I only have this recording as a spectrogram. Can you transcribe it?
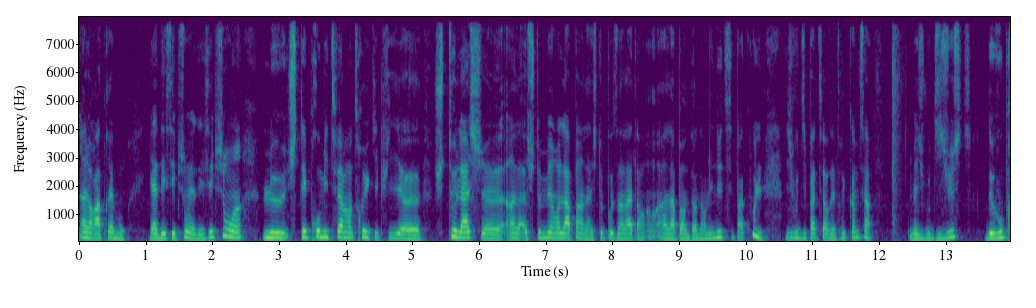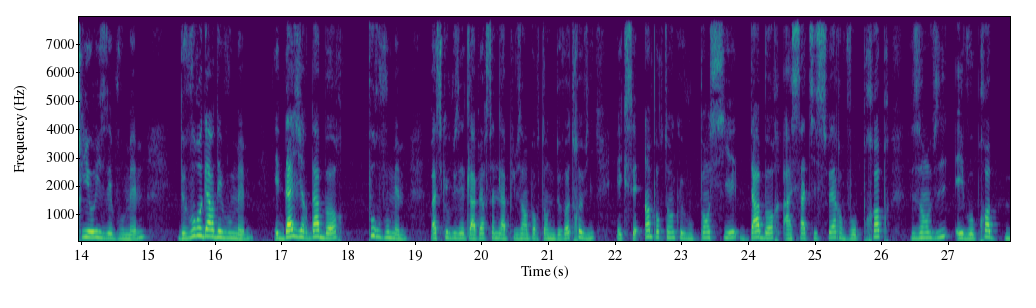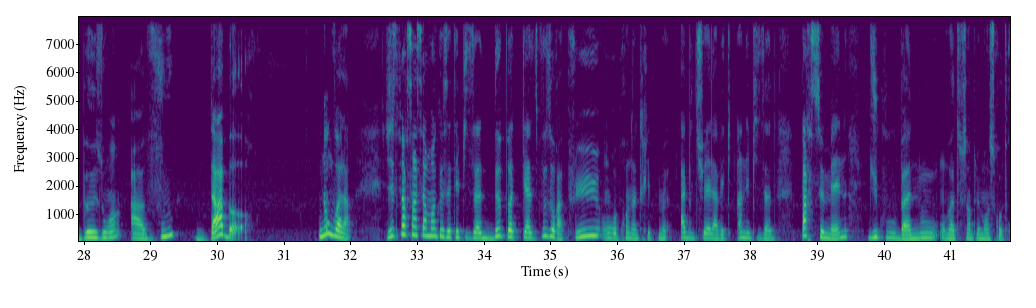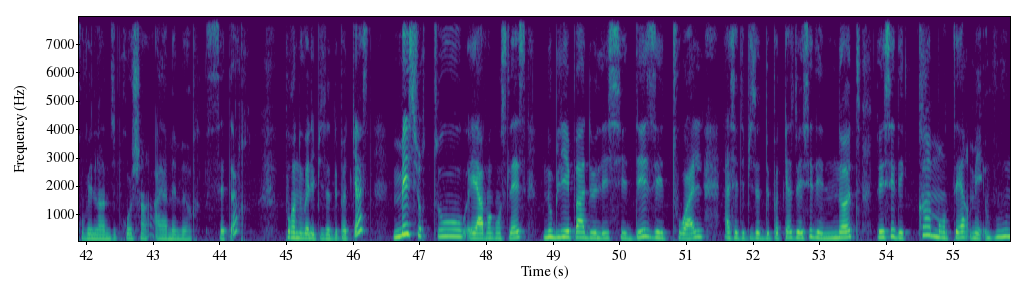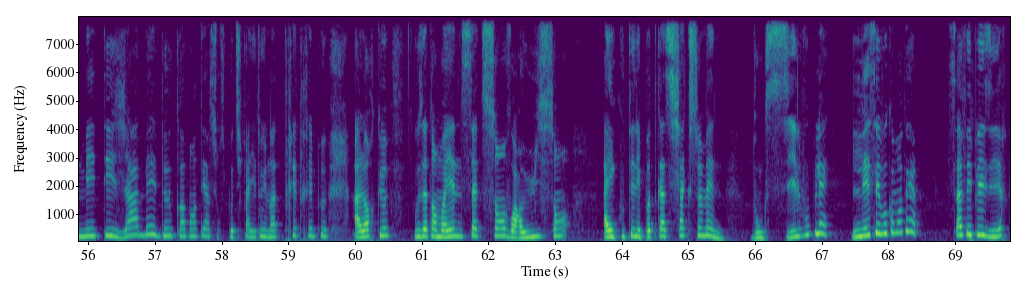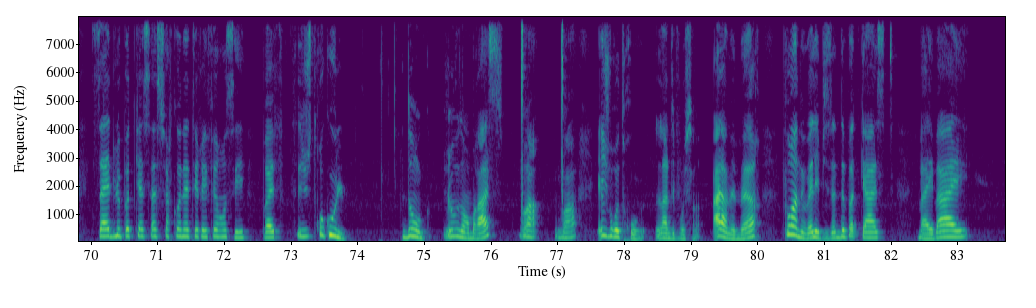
Alors après, bon, il y a déception, il y a déception. Hein. Le je t'ai promis de faire un truc et puis euh, je te lâche, euh, je te mets en lapin, là, je te pose un, lapin, un lapin en dernière minute, c'est pas cool. Je vous dis pas de faire des trucs comme ça. Mais je vous dis juste de vous prioriser vous-même, de vous regarder vous-même et d'agir d'abord pour vous-même parce que vous êtes la personne la plus importante de votre vie et que c'est important que vous pensiez d'abord à satisfaire vos propres envies et vos propres besoins à vous d'abord. Donc voilà. J'espère sincèrement que cet épisode de podcast vous aura plu. On reprend notre rythme habituel avec un épisode par semaine. Du coup, bah nous, on va tout simplement se retrouver lundi prochain à la même heure, 7h pour un nouvel épisode de podcast. Mais surtout, et avant qu'on se laisse, n'oubliez pas de laisser des étoiles à cet épisode de podcast, de laisser des notes, de laisser des commentaires. Mais vous mettez jamais de commentaires sur Spotify et tout, il y en a très très peu. Alors que vous êtes en moyenne 700 voire 800 à écouter les podcasts chaque semaine. Donc s'il vous plaît, laissez vos commentaires. Ça fait plaisir, ça aide le podcast à se faire connaître et référencer. Bref, c'est juste trop cool. Donc, je vous embrasse. Moi, moi, et je vous retrouve lundi prochain à la même heure pour un nouvel épisode de podcast. Bye bye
